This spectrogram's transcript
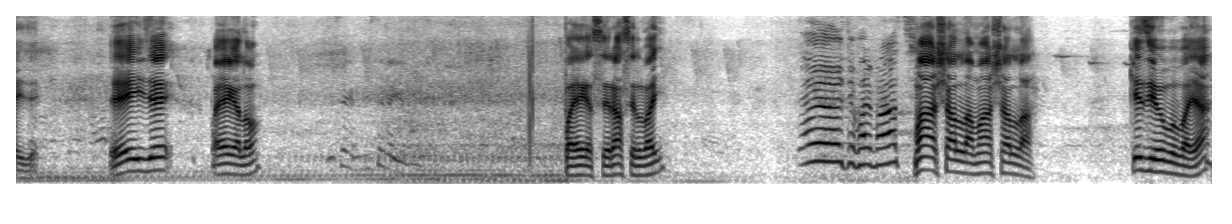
এই যে। এই যে পায়ে গেল। পায়ে গেছে রাসেল ভাই। মাশাল্লাহ মাশাল্লাহ কেজি হইব ভাই হ্যাঁ?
